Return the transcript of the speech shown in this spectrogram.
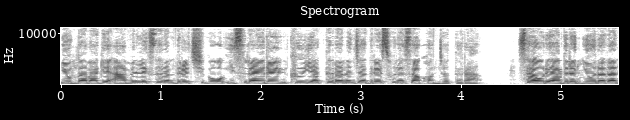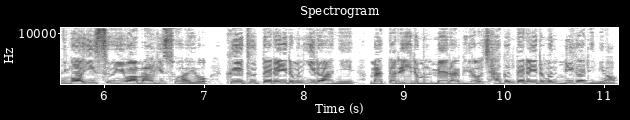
용감하게 아멜렉 사람들을 치고 이스라엘을 그 약탈하는 자들의 손에서 건졌더라. 사울의 아들은 요나단과 이스위와 말기수하요 그의 두 딸의 이름은 이러하니 맏딸의 이름은 메라비요 작은 딸의 이름은 미갈이며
